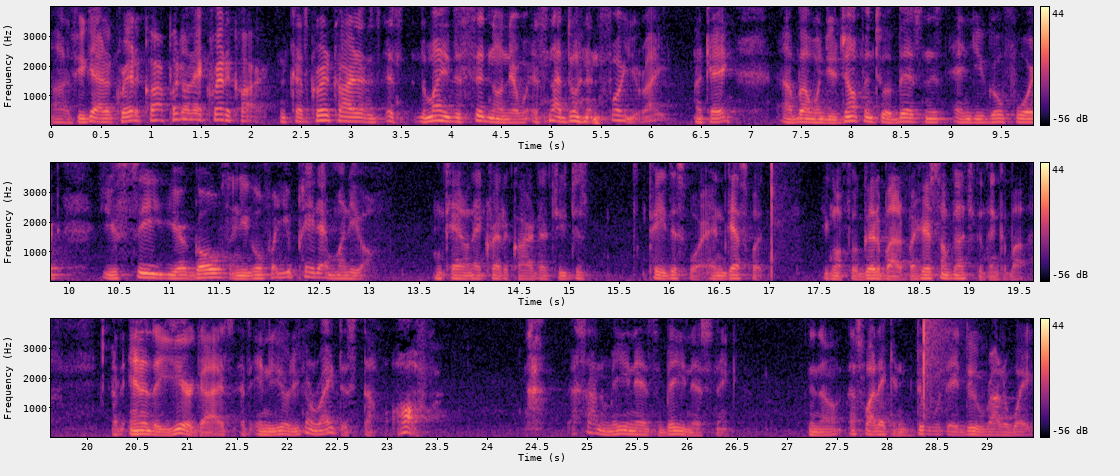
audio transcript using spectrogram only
Uh, if you got a credit card, put on that credit card because credit card, is, the money just sitting on there. It's not doing anything for you, right? Okay. Uh, but when you jump into a business and you go for it, you see your goals and you go for it. You pay that money off, okay, on that credit card that you just paid this for. And guess what? You're gonna feel good about it. But here's something else you can think about. At the end of the year, guys, at the end of the year, you can write this stuff off. That's how the millionaires and billionaires think. You know, that's why they can do what they do right away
